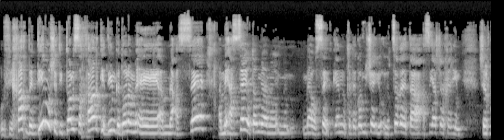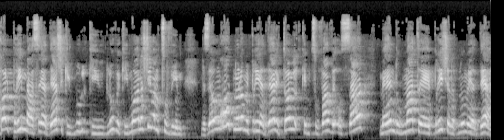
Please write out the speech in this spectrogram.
ולפיכך בדין הוא שתיטול שכר כדין גדול אה, המעשה, המעשה יותר מהעושה, כן? כדי כל מי שיוצר את העשייה של אחרים, של כל פרי מעשה ידיה שקיבלו וקיימו האנשים המצווים, וזה אומרו תנו לו מפרי ידיה ליטול כמצווה ועושה מעין דוגמת אה, פרי שנתנו מידיה,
